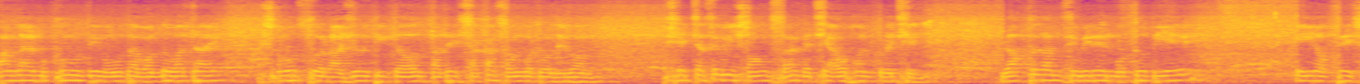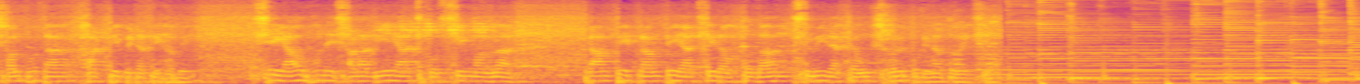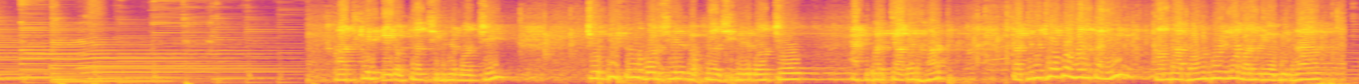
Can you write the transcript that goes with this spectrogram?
বাংলার মুখ্যমন্ত্রী মমতা বন্দ্যোপাধ্যায়, সমস্ত রাজনৈতিক দল, তাদের শাখা সংগঠন এবং স্বেচ্ছাসেবী সংস্থার কাছে আহ্বান করেছেন রক্তদান শিবিরের মধ্য দিয়ে এই রক্তের স্বল্পতা ঘাটতি মেটাতে হবে। সেই আহ্বানে সাড়া দিয়ে আজ পশ্চিমবাংলার প্রান্তে প্রান্তে আজকে রক্তদান শিবির একটা উৎসবে পরিণত হয়েছে। আজকের এই রক্তদান শিবিরের মঞ্চে চব্বিশতম বর্ষের রক্তদান শিবিরের মঞ্চ একবার চাঁদের হাট। তার জন্য চৌকো হাত আমরা বহন করলাম মাননীয় বিধায়ক।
